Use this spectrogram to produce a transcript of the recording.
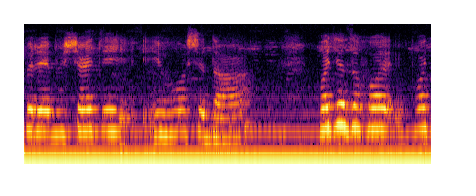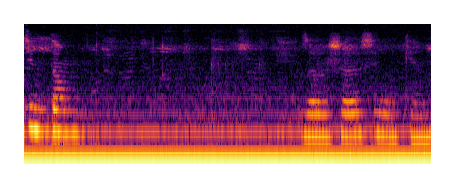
переміщаєте його сюди. Потім заход... потім там зараз ще раз його кину.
